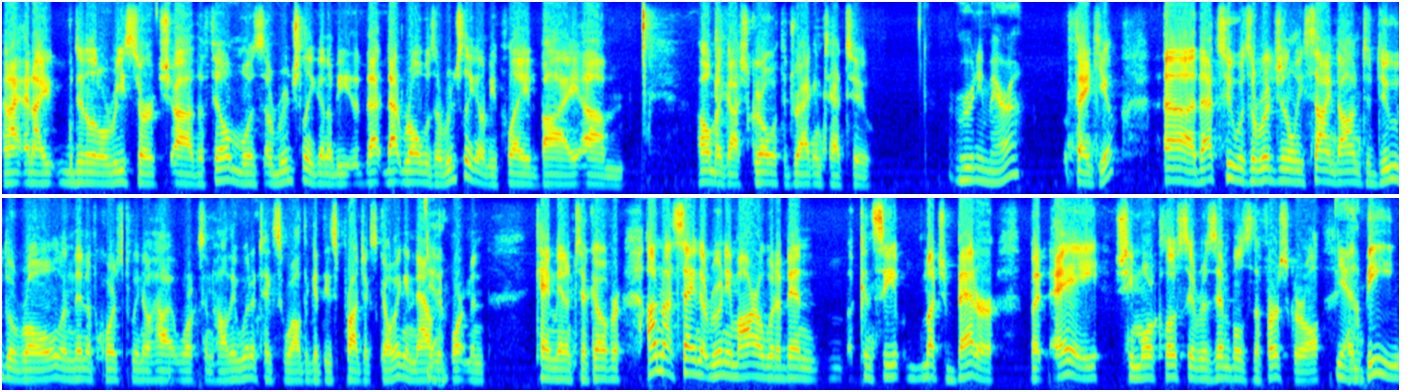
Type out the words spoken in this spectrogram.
and I and I did a little research. Uh, the film was originally going to be that that role was originally going to be played by, um, oh my gosh, girl with the dragon tattoo. Rooney Mara. Thank you. Uh, that's who was originally signed on to do the role, and then of course we know how it works in Hollywood. It takes a while to get these projects going, and Natalie Yeah. Portman came in and took over. I'm not saying that Rooney Mara would have been conceived much better, but a she more closely resembles the first girl, Yeah. and b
